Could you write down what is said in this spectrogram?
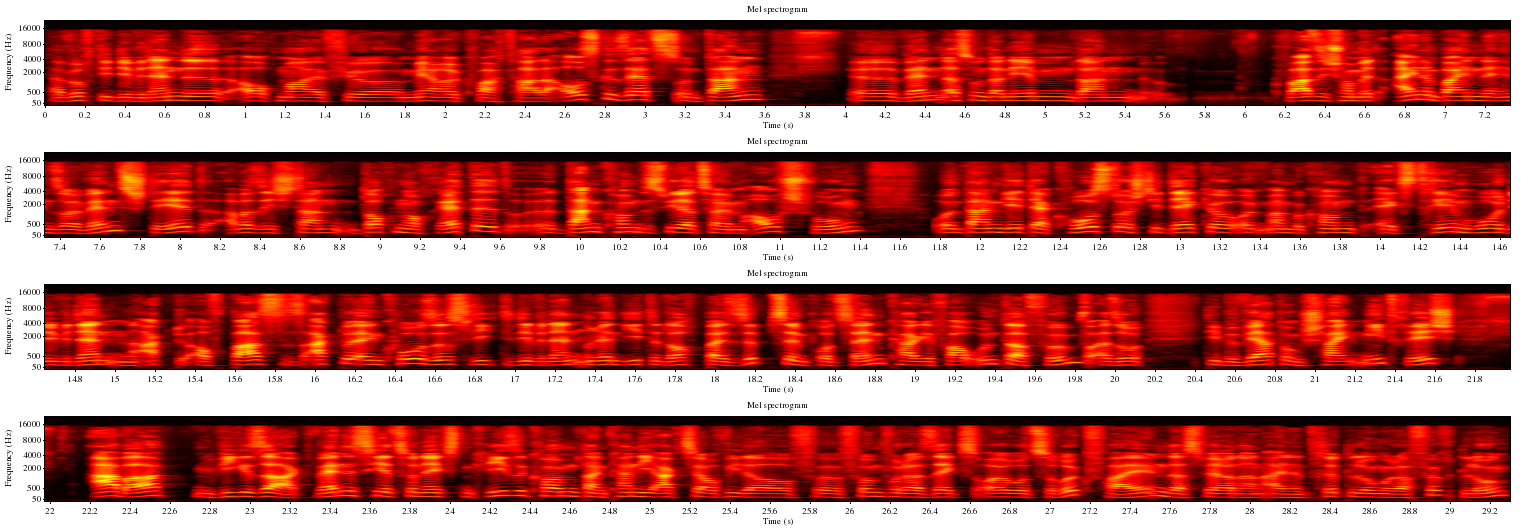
Da wird die Dividende auch mal für mehrere Quartale ausgesetzt. Und dann, äh, wenn das Unternehmen dann quasi schon mit einem Bein in der Insolvenz steht, aber sich dann doch noch rettet, äh, dann kommt es wieder zu einem Aufschwung und dann geht der Kurs durch die Decke und man bekommt extrem hohe Dividenden. Auf Basis des aktuellen Kurses liegt die Dividendenrendite doch bei 17%, KGV unter 5, also die Bewertung scheint niedrig. Aber wie gesagt, wenn es hier zur nächsten Krise kommt, dann kann die Aktie auch wieder auf 5 äh, oder 6 Euro zurückfallen. Das wäre dann eine Drittelung oder Viertelung.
